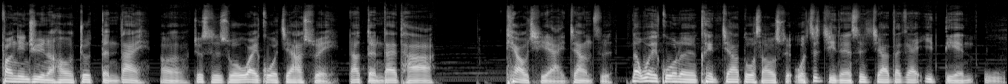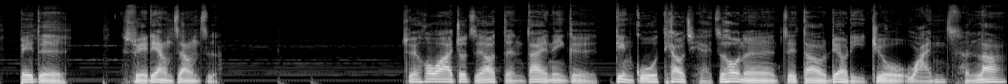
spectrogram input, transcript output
放进去，然后就等待，呃，就是说外锅加水，然后等待它跳起来这样子。那外锅呢，可以加多少水？我自己呢是加大概一点五杯的水量这样子。最后啊，就只要等待那个电锅跳起来之后呢，这道料理就完成啦。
